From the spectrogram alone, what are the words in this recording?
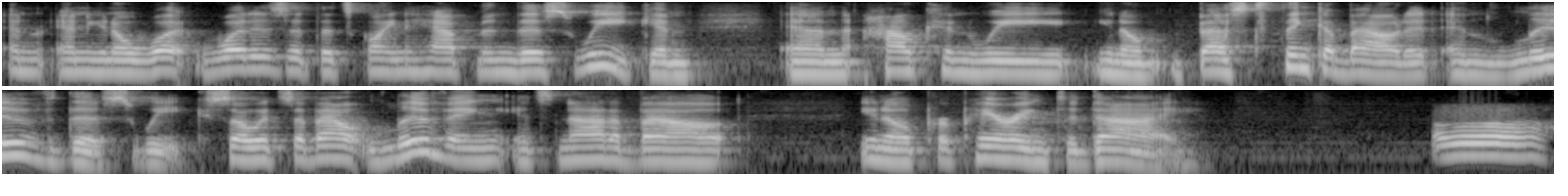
And and you know what what is it that's going to happen this week? And and how can we you know best think about it and live this week? So it's about living. It's not about you know preparing to die. Oh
